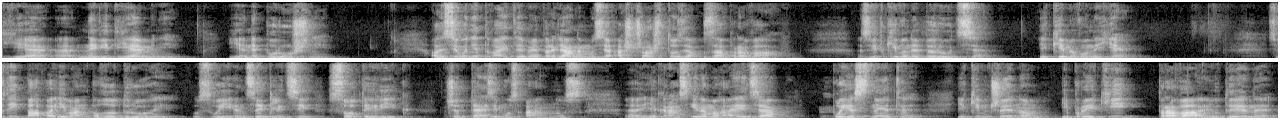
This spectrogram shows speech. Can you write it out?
є е, невід'ємні, є непорушні. Але сьогодні давайте ми переглянемося, а що ж то за, права? Звідки вони беруться, якими вони є? Святий Папа Іван Павло II у своїй енцикліці Сотий рік Centesimus Annus е, якраз і намагається пояснити, яким чином і про які права людини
